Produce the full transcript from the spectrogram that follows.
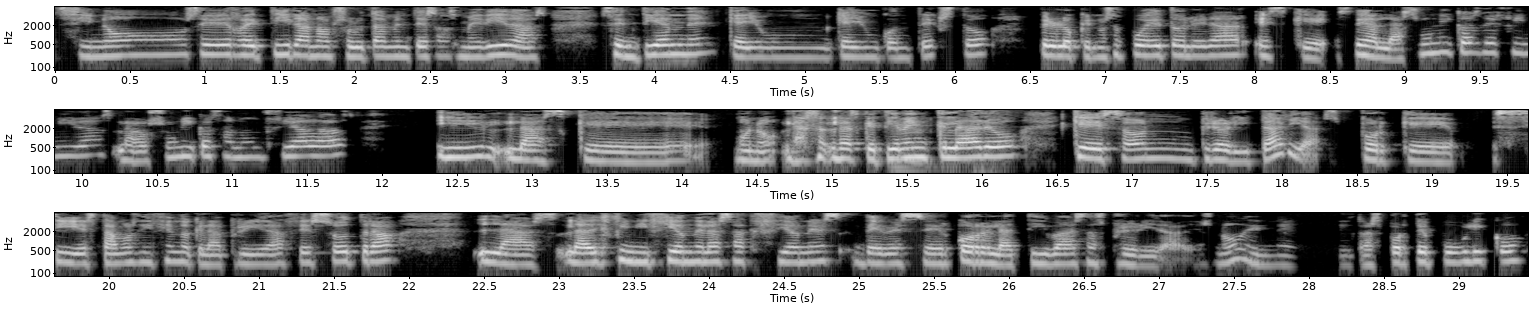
si no se retiran absolutamente esas medidas, se entiende que hay un, que hay un contexto, pero lo que no se puede tolerar es que sean las únicas definidas, las únicas anunciadas y las que, bueno, las, las que tienen mm. claro que son prioritarias, porque si estamos diciendo que la prioridad es otra, las, la definición de las acciones debe ser correlativa a esas prioridades, ¿no? En el transporte público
